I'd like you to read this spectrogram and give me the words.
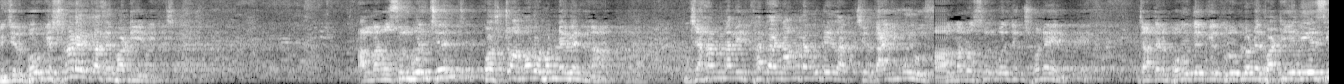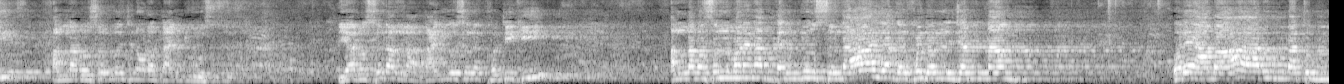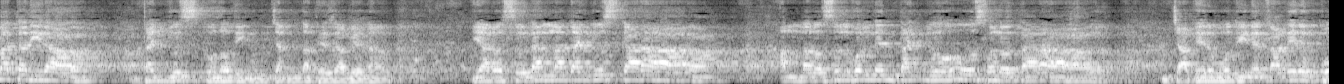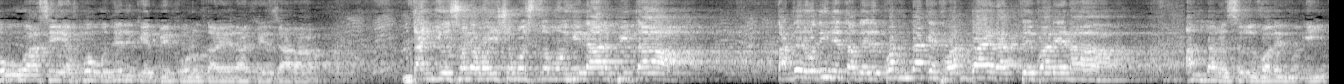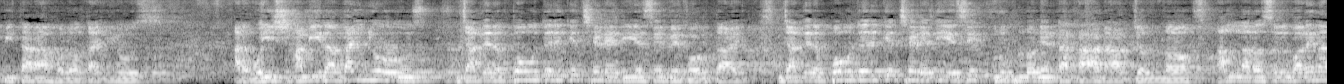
নিজের বউকে ষাঁড়ের কাছে পাঠিয়ে দিচ্ছে। আল্লাহ রসুল বলছেন, কষ্ট আমার ওপর নেবেন না। জাহান নামীর খাতায় নামটা উঠে যাচ্ছে দাইমুস আল্লাহ রসুল বলছেন, শোনেন, যাদের বউদেরকে গ্রুপ লোনে পাঠিয়ে দিয়েছি, আল্লাহ রসুল বলছেন, ওরা দাইমুস ইয়া রসুল আল্লাহ দাইমুস হলে ক্ষতি কি? আল্লাহ রসুল মানে না দাইমুস লা ইয়াদখুলুল জান্নাহ। ওরে আমার উম্মাত উম্মাতানিরা দাইয়ুস কোনদিন জান্নাতে যাবে না। ইয়া রাসূলুল্লাহ দাইয়ুস কারা? আল্লাহ রাসূল বললেন দাইয়ুস হলো তারা যাদের অধীনে তাদের বউ আছে, বউদেরকে বেপরদায় রাখে যারা। দাইয়ুস হলো ওই সমস্ত মহিলার পিতা। তাদের অধীনে তাদের কন্যাকে পর্দায় রাখতে পারে না। আল্লাহ রসুল বলেন, এই পিতারা হলো দাইয়ুস আর ওই স্বামীরা দাইয়ুস যাদের বউদেরকে ছেড়ে দিয়েছে বেপরদায়, যাদের বউদেরকে ছেড়ে দিয়েছে গ্রুপ লোনে টাকা আনার জন্য। আল্লাহ রসুল বলেন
